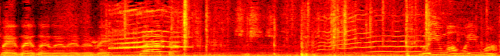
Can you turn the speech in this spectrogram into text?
Wait, wait, wait, wait, wait, wait, wait. What happened? What do you want? What do you want?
